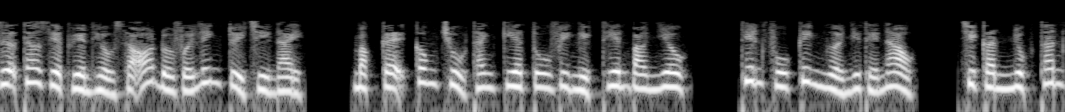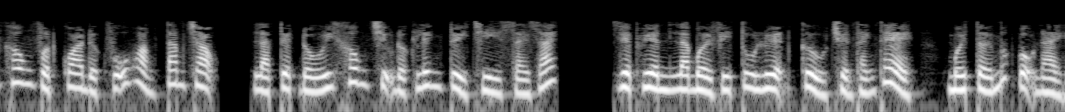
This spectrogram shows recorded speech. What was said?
Dựa theo Diệp Huyền hiểu rõ đối với linh tùy trì này, mặc kệ công chủ thanh kia tu vi nghịch thiên bao nhiêu, thiên phú kinh người như thế nào, chỉ cần nhục thân không vượt qua được vũ hoàng tam trọng, là tuyệt đối không chịu được linh tùy trì xé rách. Diệp Huyền là bởi vì tu luyện cửu truyền thánh thể mới tới mức độ này.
